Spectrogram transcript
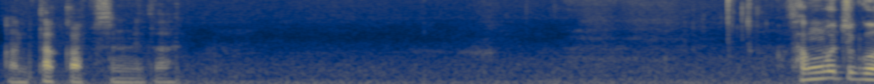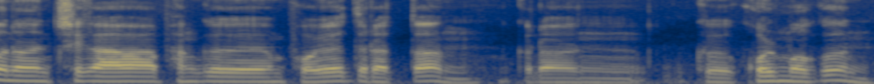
안타깝습니다. 상무지구는 제가 방금 보여드렸던 그런 그 골목은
